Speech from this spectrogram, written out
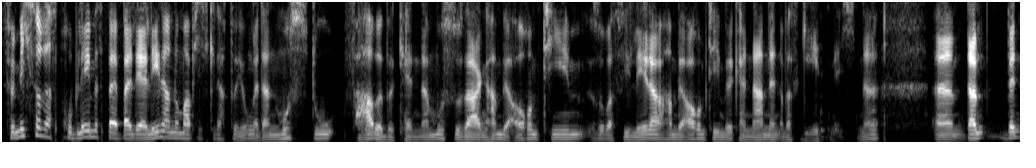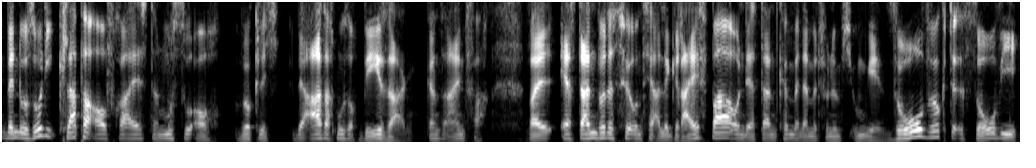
für mich so das Problem ist, bei, bei der Lena-Nummer habe ich gedacht, so Junge, dann musst du Farbe bekennen. Dann musst du sagen, haben wir auch im Team, sowas wie Lena haben wir auch im Team, will keinen Namen nennen, aber es geht nicht. Ne? Ähm, dann, wenn, wenn du so die Klappe aufreißt, dann musst du auch wirklich, wer A sagt, muss auch B sagen. Ganz einfach. Weil erst dann wird es für uns ja alle greifbar und erst dann können wir damit vernünftig umgehen. So wirkte es so wie,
